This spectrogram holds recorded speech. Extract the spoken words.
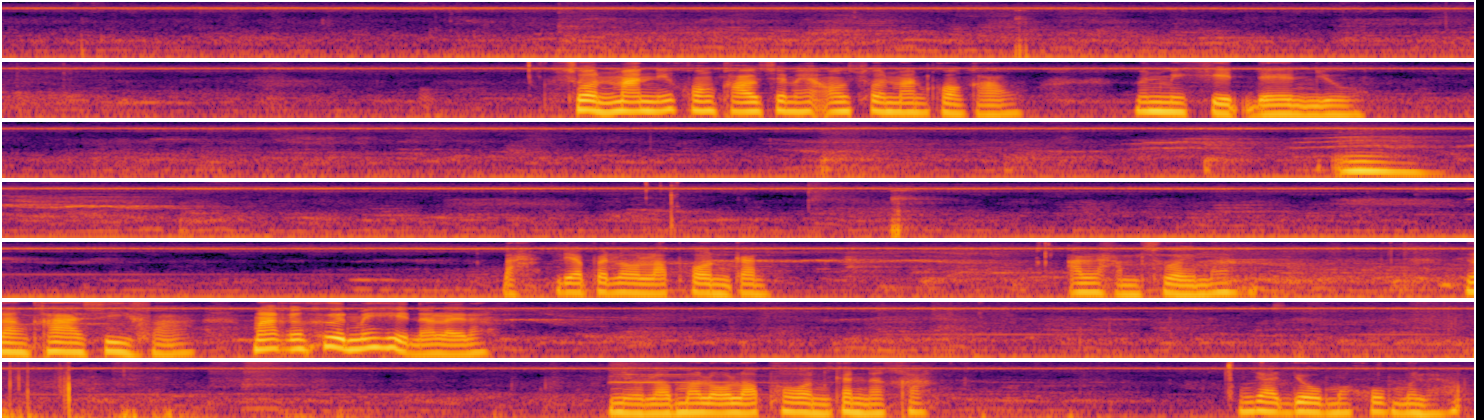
ส่วนมันนี้ของเขาใช่ไหมเอาส่วนมันของเขา มันมีขีดแดนอยู่ อืมไปเดี๋ยวไปรอรับพรกันอลามสวยมากหลังคาสีฟ้ามากลางคืนไม่เห็นอะไรนะ เดี๋ยวเรามารอรับพรกันนะคะญาติโยมมาครบหมาแล้ว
